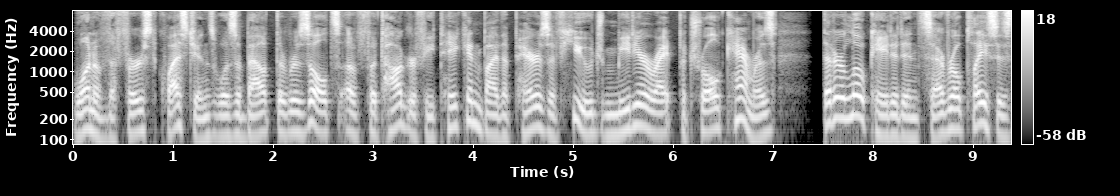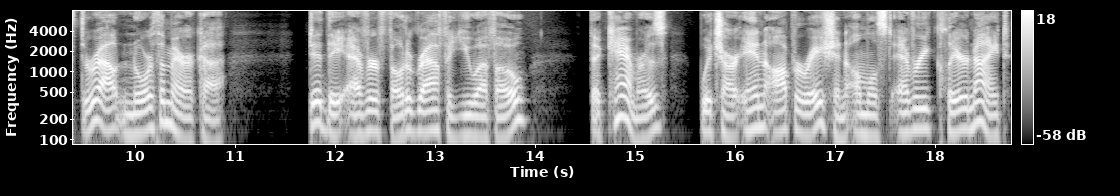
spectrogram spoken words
One of the first questions was about the results of photography taken by the pairs of huge meteorite patrol cameras that are located in several places throughout North America. Did they ever photograph a UFO? The cameras, which are in operation almost every clear night,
